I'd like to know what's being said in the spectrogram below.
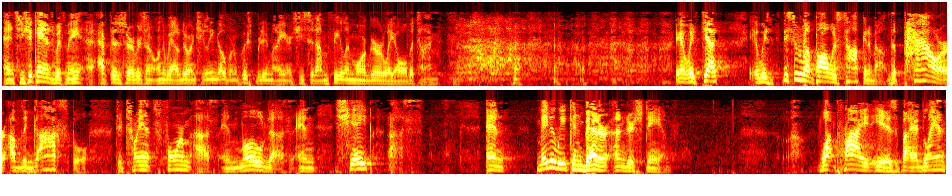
And she shook hands with me after the service and on the way out the door, and she leaned over and whispered in my ear, and she said, I'm feeling more girly all the time. it was just, it was, this is what Paul was talking about. The power of the gospel to transform us and mold us and shape us. And maybe we can better understand what pride is by a glance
